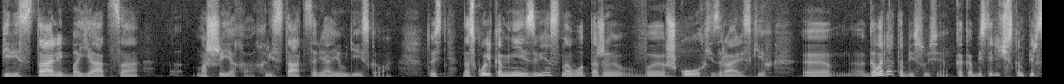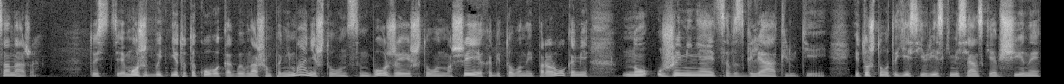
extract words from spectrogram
перестали бояться э, Машиаха, Христа, царя иудейского. То есть, насколько мне известно, вот даже в школах израильских э, говорят об Иисусе как об историческом персонаже. То есть, э, может быть, нету такого как бы в нашем понимании, что он Сын Божий, что он Машеях, обетованный пророками, но уже меняется взгляд людей. И то, что вот есть еврейские мессианские общины,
